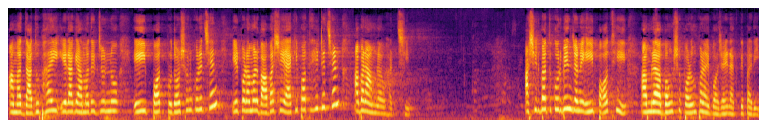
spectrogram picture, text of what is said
আমার দাদু ভাই এর আগে আমাদের জন্য এই পথ প্রদর্শন করেছেন। এরপর আমার বাবা সে একই পথে হেঁটেছেন, আবার আমরাও হাঁটছি। আশীর্বাদ করবেন যেন এই পথই আমরা বংশ পরম্পরায় বজায় রাখতে পারি।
